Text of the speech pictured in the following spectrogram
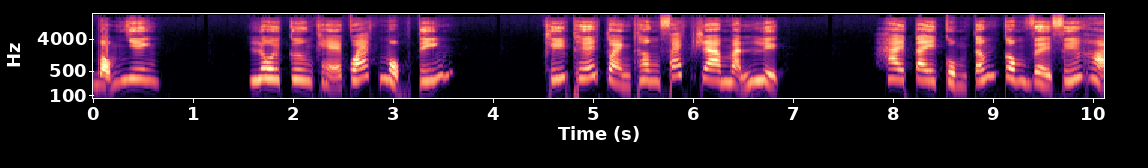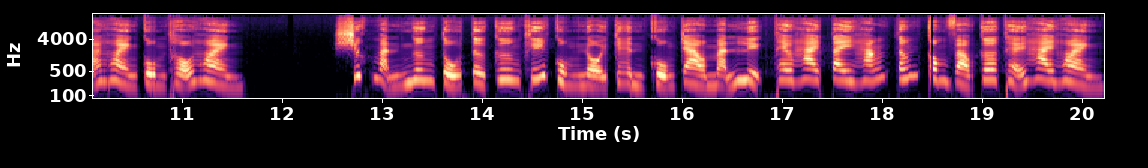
Bỗng nhiên. Lôi cương khẽ quát một tiếng. Khí thế toàn thân phát ra mãnh liệt. Hai tay cùng tấn công về phía hỏa hoàng cùng thổ hoàng. Sức mạnh ngưng tụ từ cương khí cùng nội kình cuộn trào mãnh liệt theo hai tay hắn tấn công vào cơ thể hai hoàng.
